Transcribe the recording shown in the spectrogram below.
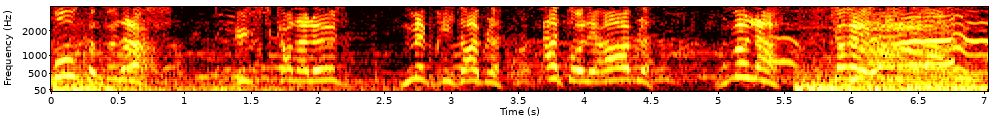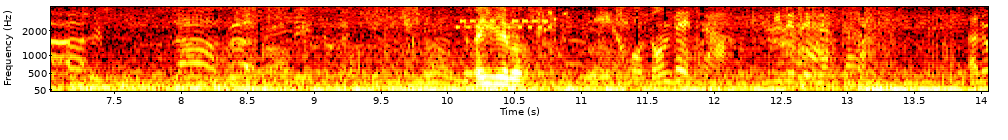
beau comme menace. Une scandaleuse, méprisable, intolérable menace. Carré. Ah, il est là-bas. Déjà tard. Allô,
